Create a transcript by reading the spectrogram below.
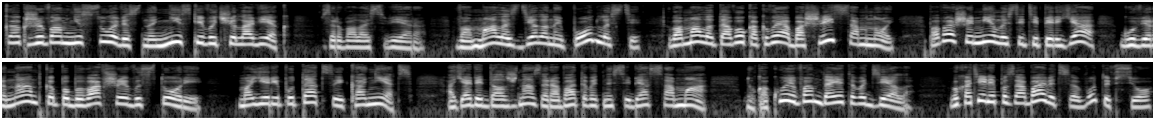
как же вам не совестно, низкий вы человек!» — взорвалась Вера. «Вам мало сделанной подлости? Вам мало того, как вы обошлись со мной? По вашей милости теперь я — гувернантка, побывавшая в истории. Моей репутации конец, а я ведь должна зарабатывать на себя сама. Но какое вам до этого дело? Вы хотели позабавиться, вот и все.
